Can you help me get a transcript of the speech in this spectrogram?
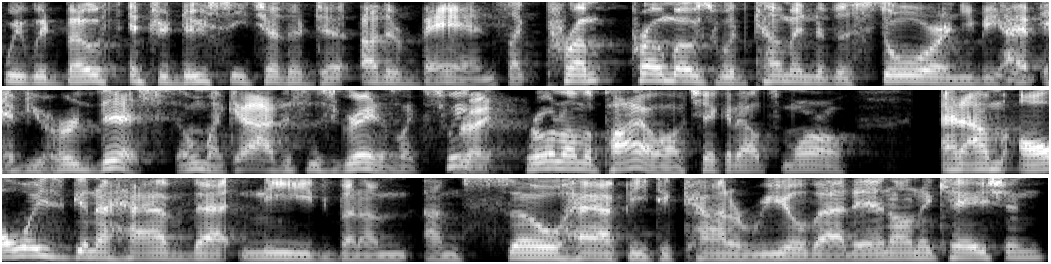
we would both introduce each other to other bands. Like prom- promos would come into the store and you'd be have, have you heard this? Oh my god this is great. I was like sweet right. throw it on the pile. I'll check it out tomorrow. And i'm always going to have that need but i'm i'm so happy to kind of reel that in on occasion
